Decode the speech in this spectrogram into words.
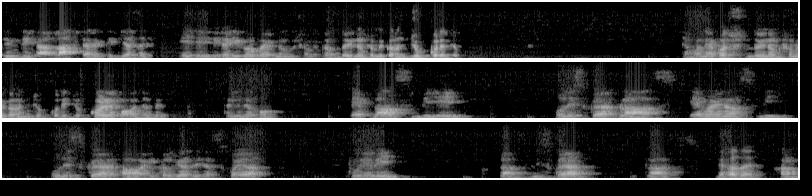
তিনটি আর লাস্টে আরেকটি কি আছে? এই যে এটা কি করব? এক নং সমীকরণ দুই নং সমীকরণ যোগ করে দেবো। এখন এক দুই নম্বর সমীকরণ যোগ করি। যোগ করলে পাওয়া যাবে। তাহলে দেখো A plus B whole square plus A minus B whole square equal কি আছে? Square two A B plus B square plus দেখা যায়। হ্যাঁ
